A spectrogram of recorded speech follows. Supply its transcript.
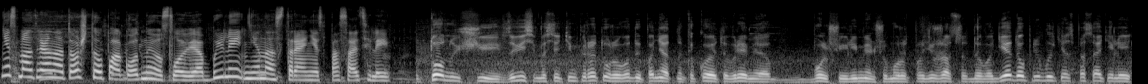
несмотря на то, что погодные условия были не на стороне спасателей. Тонущий, в зависимости от температуры воды, понятно, какое-то время больше или меньше может продержаться до воде, до прибытия спасателей.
